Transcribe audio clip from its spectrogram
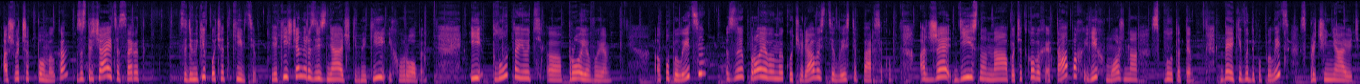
а швидше помилка, зустрічається серед садівників-початківців, які ще не розрізняють шкідники і хвороби, і плутають е, прояви е, попелиці з проявами кучерявості листя персику. Адже дійсно на початкових етапах їх можна сплутати. Деякі види попелиць спричиняють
